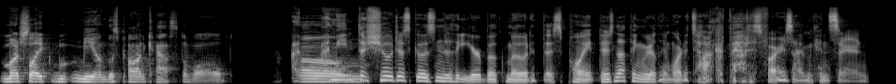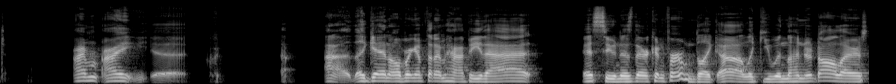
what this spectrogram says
much like me on this podcast evolved. I, I mean, Um, the show just goes into the yearbook mode at this point. There's nothing really more to talk about as far as I'm concerned. I'm I uh, uh, again. I'll bring up that I'm happy that as soon as they're confirmed, like ah, like you win the hundred dollars.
